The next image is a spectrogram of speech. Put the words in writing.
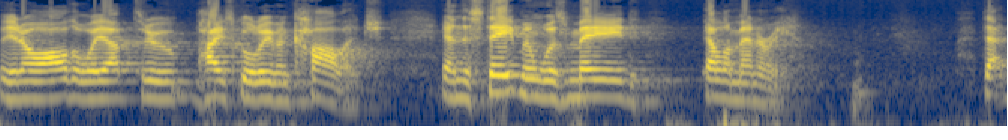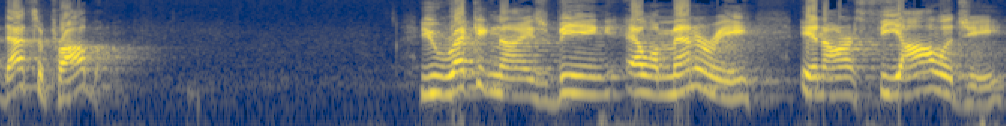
you know, all the way up through high school or even college. And the statement was made elementary. That, that's a problem. You recognize being elementary in our theology,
